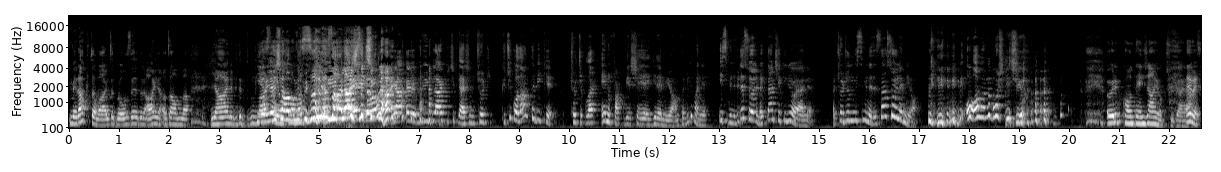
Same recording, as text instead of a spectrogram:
Merak da var tabii 10 senedir aynı adamla. Yani bir de bunlar Piyasa yaşanmış bir piyasa Şey küçükler. Ya, evet büyükler küçükler. Şimdi çocuk, küçük olan tabii ki çocuklar en ufak bir şeye giremiyor anlatabildim mi? Hani ismini bile söylemekten çekiniyor yani. Ha, çocuğun ismi ne desen söylemiyor. Bir- bir- o alanı boş geçiyor. Öyle bir kontenjan yok çünkü hayatında. Evet,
